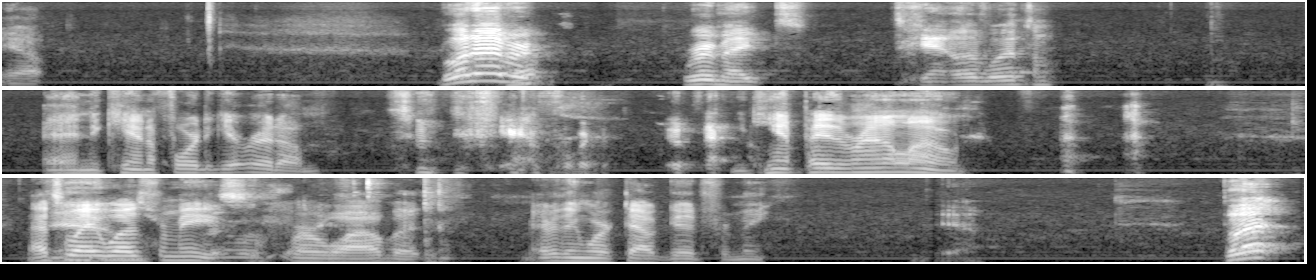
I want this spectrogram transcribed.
Yeah. Whatever. Yep. Roommates. You can't live with them. And you can't afford to get rid of them. you can't afford it. You can't pay the rent alone. That's the way it was for me for a while, but everything worked out good for me. Yeah. But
